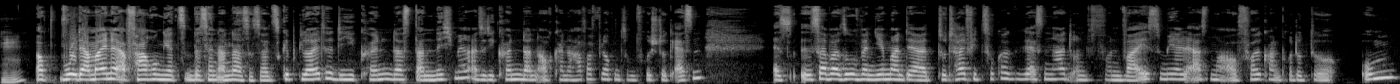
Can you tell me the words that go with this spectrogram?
Mhm. Obwohl da meine Erfahrung jetzt ein bisschen anders ist. Also es gibt Leute, die können das dann nicht mehr. Also die können dann auch keine Haferflocken zum Frühstück essen. Es ist aber so, wenn jemand, der total viel Zucker gegessen hat und von Weißmehl erstmal auf Vollkornprodukte um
